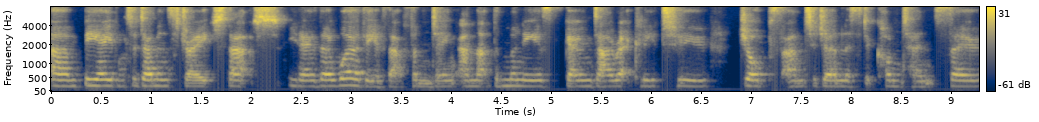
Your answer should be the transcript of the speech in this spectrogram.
um, be able to demonstrate that you know they're worthy of that funding and that the money is going directly to jobs and to journalistic content. So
